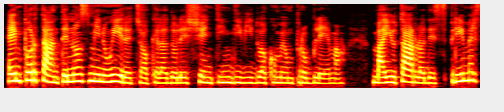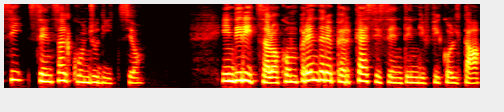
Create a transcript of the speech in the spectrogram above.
È importante non sminuire ciò che l'adolescente individua come un problema, ma aiutarlo ad esprimersi senza alcun giudizio. Indirizzalo a comprendere perché si sente in difficoltà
